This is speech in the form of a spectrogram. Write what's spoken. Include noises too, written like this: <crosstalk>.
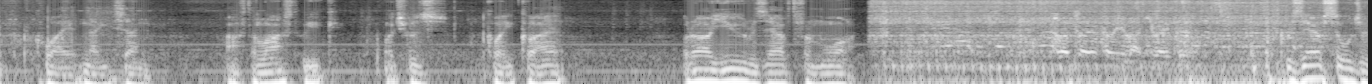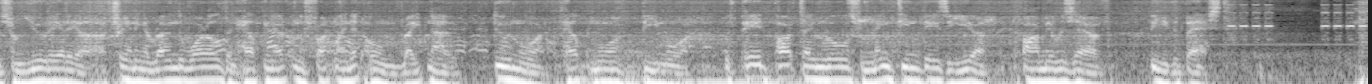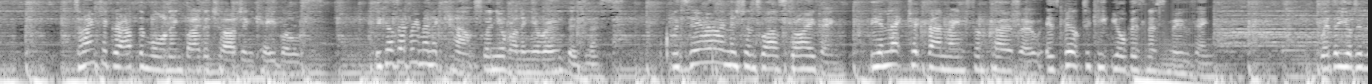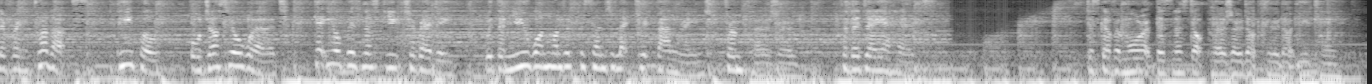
of quiet nights in after last week, which was quite quiet. Or are you reserved for more? Reserve soldiers from your area are training around the world and helping out on the front line at home right now. Do more, help more, be more. With paid part-time roles from 19 days a year, Army Reserve. Be the best. Time to grab the morning by the charging cables. Because every minute counts when you're running your own business. With zero emissions whilst driving, the electric van range from Peugeot is built to keep your business moving. Whether you're delivering products, people, or just your word, get your business future ready with the new 100% electric van range from Peugeot for the day ahead. Discover more at business.peugeot.co.uk.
